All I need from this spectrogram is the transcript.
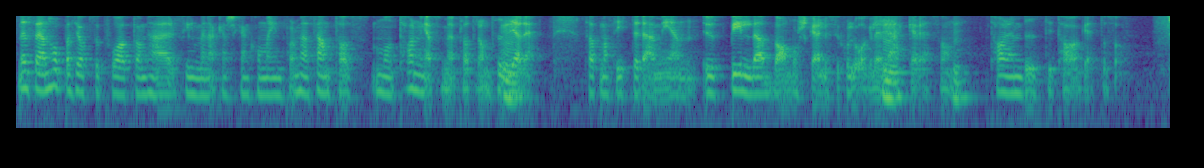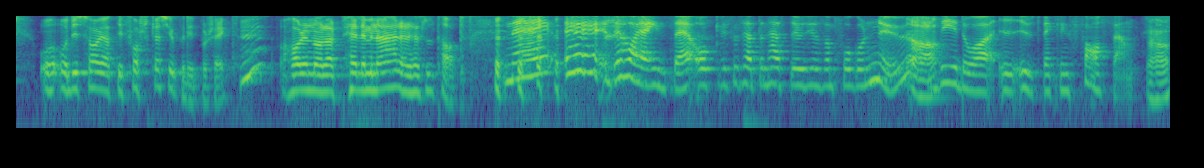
Men sen hoppas jag också på att de här filmerna kanske kan komma in på de här samtalsmottagningarna som jag pratade om tidigare. Så att man sitter där med en utbildad barnmorska eller psykolog eller läkare som tar en bit i taget och så. Och, och du sa ju att det forskas ju på ditt projekt. Mm. Har du några preliminära resultat? Nej, det har jag inte. Och vi ska säga att den här studien som pågår nu, Ja. det är då i utvecklingsfasen. Jaha.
